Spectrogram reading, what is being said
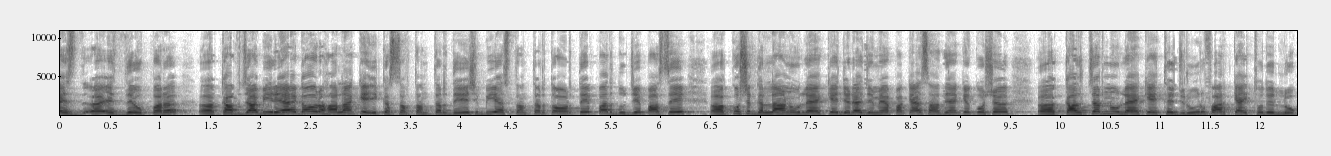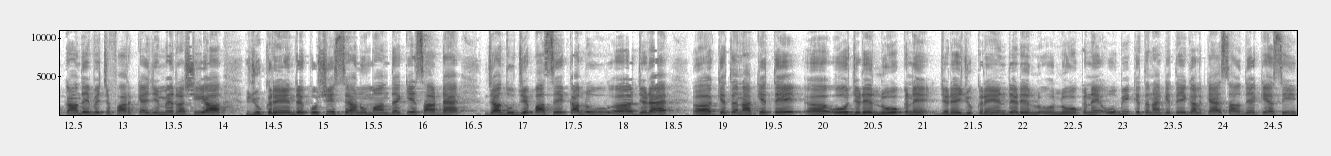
ਇਸ ਇਸ ਦੇ ਉੱਪਰ ਕਬਜ਼ਾ ਵੀ ਰਿਹਾ ਹੈਗਾ ਔਰ ਹਾਲਾਂਕਿ ਇੱਕ ਸੁਤੰਤਰ ਦੇਸ਼ ਵੀ ਹੈ ਸੁਤੰਤਰ ਤੌਰ ਤੇ ਪਰ ਦੂਜੇ ਪਾਸੇ ਕੁਝ ਗੱਲਾਂ ਨੂੰ ਲੈ ਕੇ ਜਿਹੜਾ ਜਿਵੇਂ ਆਪਾਂ ਕਹਿ ਸਕਦੇ ਹਾਂ ਕਿ ਕੁਝ ਕਲਚਰ ਨੂੰ ਲੈ ਕੇ ਇੱਥੇ ਜ਼ਰੂਰ ਫ਼ਰਕ ਹੈ ਇੱਥੋਂ ਦੇ ਲੋਕਾਂ ਦੇ ਵਿੱਚ ਫ਼ਰਕ ਹੈ ਜਿਵੇਂ ਰਸ਼ੀਆ ਯੂਕਰੇਨ ਦੇ ਕੁਝ ਹਿੱਸਿਆਂ ਨੂੰ ਮੰਨਦਾ ਕਿ ਸਾਡਾ ਜਾਂ ਦੂਜੇ ਪਾਸੇ ਕੱਲ ਜਿਹੜਾ ਕਿਤੇ ਨਾ ਕਿਤੇ ਉਹ ਜਿਹੜੇ ਲੋਕ ਨੇ ਜਿਹੜੇ ਯੂਕਰੇਨ ਦੇ ਜਿਹੜੇ ਲੋਕ ਨੇ ਉਹ ਵੀ ਕਿਤੇ ਨਾ ਕਿਤੇ ਇਹ ਗੱਲ ਕਹਿ ਸਕਦੇ ਆ ਕਿ ਅਸੀਂ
